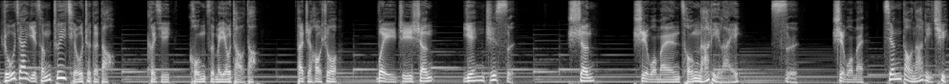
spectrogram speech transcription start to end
儒家也曾追求这个道，可惜孔子没有找到，他只好说：“未知生，焉知死？生，是我们从哪里来；死，是我们将到哪里去。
